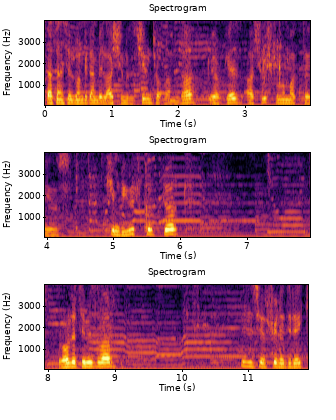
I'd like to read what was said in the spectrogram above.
Zaten sezon 1'den beri açtığımız için toplamda 4 kez açmış bulunmaktayız. Şimdi 144 rozetimiz var. Biz ise şöyle direkt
